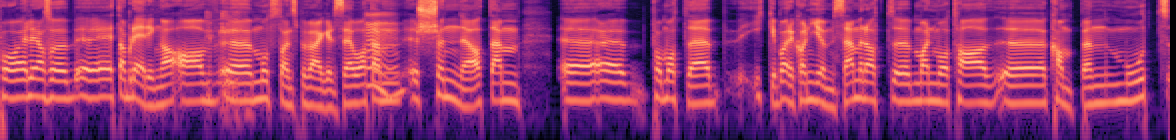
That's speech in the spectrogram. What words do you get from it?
på Eller altså eh, etableringa av uh, motstandsbevegelse, og at de skjønner at de Uh, på en måte ikke bare kan gjemme seg, men at uh, man må ta uh, kampen mot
